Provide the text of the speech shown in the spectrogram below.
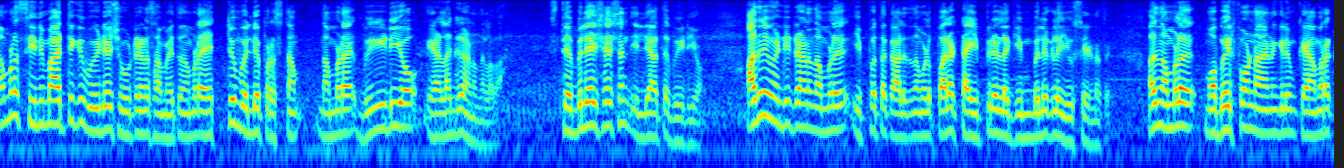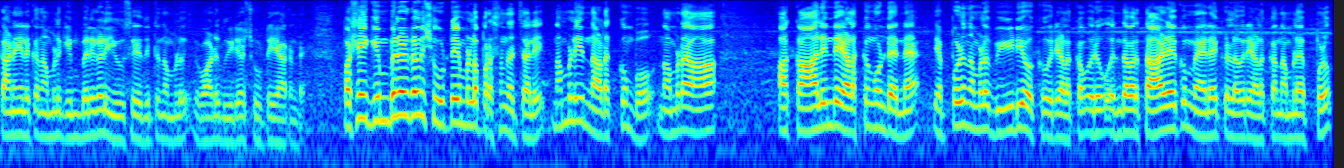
നമ്മൾ സിനിമാറ്റിക് വീഡിയോ ഷൂട്ട് ചെയ്യുന്ന സമയത്ത് നമ്മുടെ ഏറ്റവും വലിയ പ്രശ്നം നമ്മുടെ വീഡിയോ ഇളകുകയാണെന്നുള്ളതാണ് സ്റ്റെബിലൈസേഷൻ ഇല്ലാത്ത വീഡിയോ അതിന് വേണ്ടിയിട്ടാണ് നമ്മൾ ഇപ്പോഴത്തെ കാലത്ത് നമ്മൾ പല ടൈപ്പിലുള്ള ഗിംബലുകൾ യൂസ് ചെയ്യുന്നത്. അത് നമ്മൾ മൊബൈൽ ഫോൺ ആണെങ്കിലും ക്യാമറക്കാണെങ്കിലൊക്കെ നമ്മൾ ഗിംബലുകൾ യൂസ് ചെയ്തിട്ട് നമ്മൾ ഒരുപാട് വീഡിയോ ഷൂട്ട് ചെയ്യാറുണ്ട്. പക്ഷേ ഈ ഗിംബലുകൾ ഷൂട്ട് ചെയ്യുമ്പോഴുള്ള പ്രശ്നം എന്ന് വെച്ചാൽ നമ്മൾ ഈ നടക്കുമ്പോൾ നമ്മുടെ ആ ആ കാലിന്റെ ഇളക്കം കൊണ്ട് തന്നെ എപ്പോഴും നമ്മൾ വീഡിയോ ഒക്കെ ഒരു ഇളക്കം ഒരു എന്താ പറയുക താഴേക്കും മേലേക്കുള്ള ഒരു ഇളക്കം നമ്മൾ എപ്പോഴും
